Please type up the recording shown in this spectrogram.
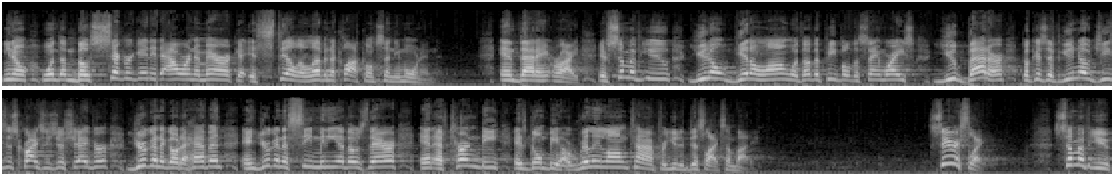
You know, when the most segregated hour in America is still 11 o'clock on Sunday morning and that ain't right. If some of you, you don't get along with other people of the same race, you better, because if you know Jesus Christ is your Savior, you're going to go to heaven and you're going to see many of those there, and eternity is going to be a really long time for you to dislike somebody. Seriously. Some of you,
